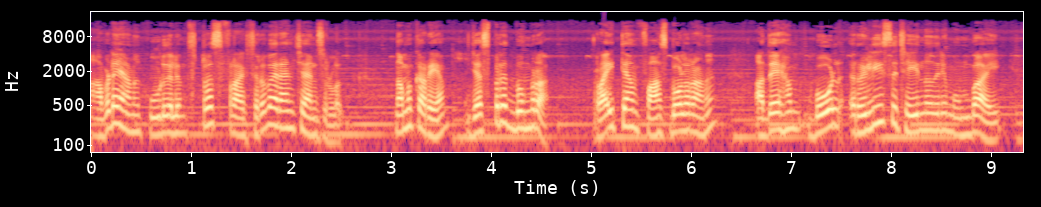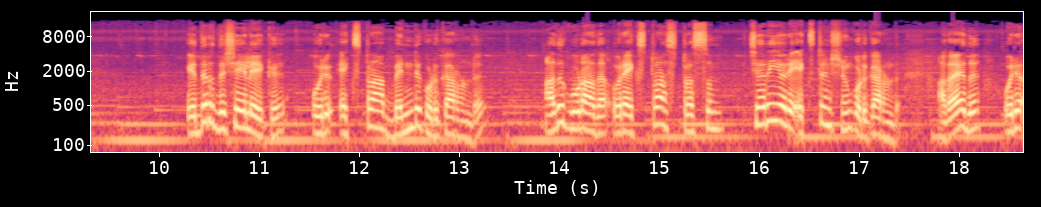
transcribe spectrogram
അവിടെയാണ് കൂടുതലും സ്ട്രെസ് ഫ്രാക്ചർ വരാൻ ചാൻസ് ഉള്ളത്. നമുക്കറിയാം Jasprit Bumrah right arm fast ബോളറാണ് അദ്ദേഹം ബോൾ റിലീസ് ചെയ്യുന്നതിന് മുമ്പായി എതിർ ദിശയിലേക്ക് ഒരു എക്സ്ട്രാ ബെൻഡ് കൊടുക്കാറുണ്ട്. അതുകൂടാതെ ഒരു എക്സ്ട്രാ സ്ട്രെസ്സും ചെറിയൊരു എക്സ്റ്റൻഷനും കൊടുക്കാറുണ്ട്. അതായത് ഒരു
